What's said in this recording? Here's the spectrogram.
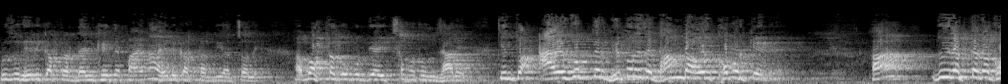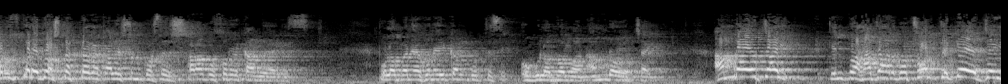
হুজুর হেলিকপ্টার ডাইল খেতে পায় না, হেলিকপ্টার দিয়ে চলে। বক্তা গোবর দিয়ে ইচ্ছা মতন ঝাড়ে। কিন্তু আয়োজকদের ভিতরে যে ধান্দা, ওই খবর কে হ্যাঁ? দুই লাখ টাকা খরচ করে দশ লাখ টাকা কালেকশন করছে, সারা বছরের কাম হয়ে গেছে। পোলাপানি এখন এই কাম করতেছে, ওগুলা দমান আমরাও চাই। আমরাও চাই, কিন্তু হাজার বছর থেকে যেই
